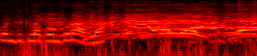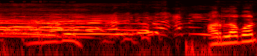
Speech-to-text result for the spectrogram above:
कोण जिंकला कोण कोण हारला? हारला कोण? हारला कोण?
